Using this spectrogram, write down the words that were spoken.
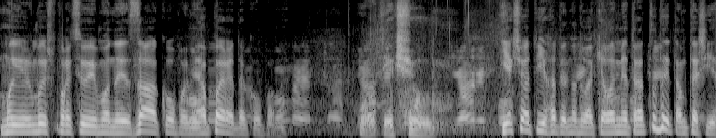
Ми, ми ж працюємо не за окопами, а перед окопами. От, якщо, якщо від'їхати на 2 кілометри туди, там теж є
